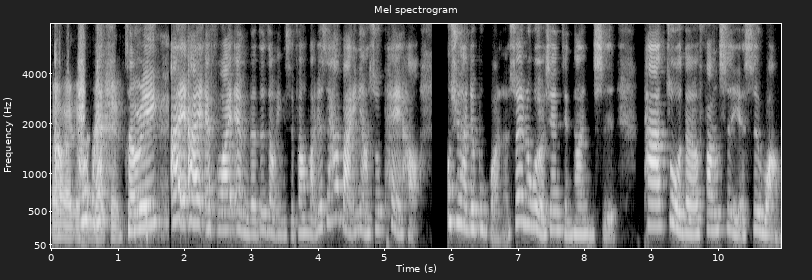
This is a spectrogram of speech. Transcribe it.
，I I F Y M，Sorry I I F Y M 的这种饮食方法，就是他把营养素配好。后续他就不管了，所以如果有些人减糖饮食，他做的方式也是往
